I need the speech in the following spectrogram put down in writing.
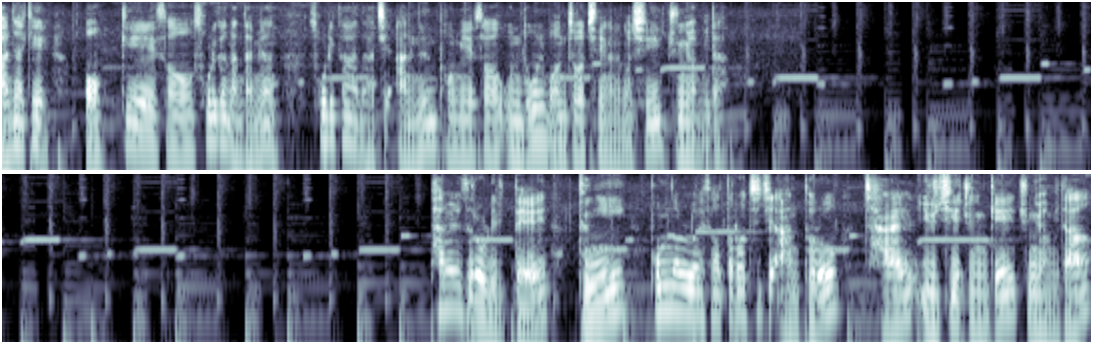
만약에 어깨에서 소리가 난다면 소리가 나지 않는 범위에서 운동을 먼저 진행하는 것이 중요합니다. 팔을 들어 올릴 때 등이 폼롤러에서 떨어지지 않도록 잘 유지해 주는 게 중요합니다.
